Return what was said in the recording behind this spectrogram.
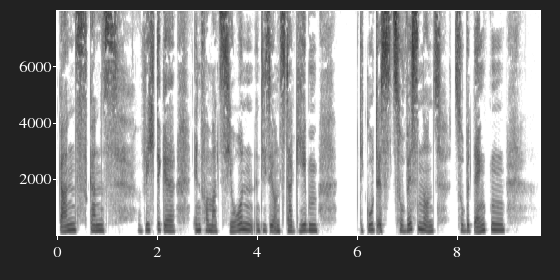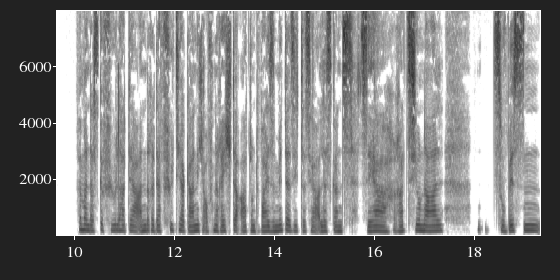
ganz, ganz wichtige Information, die Sie uns da geben, die gut ist zu wissen und zu bedenken, wenn man das Gefühl hat, der andere, der fühlt ja gar nicht auf eine rechte Art und Weise mit, der sieht das ja alles ganz sehr rational zu wissen,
